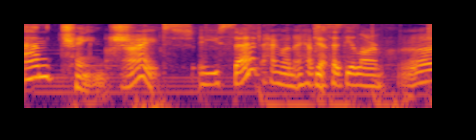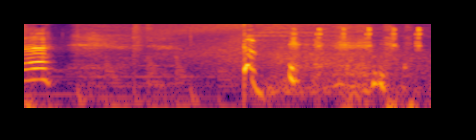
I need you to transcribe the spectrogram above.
and change. All right. Are you set? Hang on, I have Yes. to set the alarm. Uh, go!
